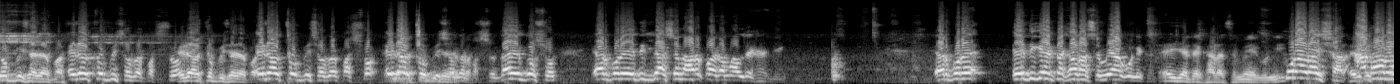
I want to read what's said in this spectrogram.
চব্বিশ হাজার পাঁচশো। এটাও চব্বিশ হাজার পাঁচশো। এটাও চব্বিশ হাজার পাঁচশো। এটাও চব্বিশ হাজার পাঁচশো। এটাও চব্বিশ হাজার পাঁচশো। যাই হোক দর্শক এরপরে এদিক দিয়ে আসেন আরও কয়টা মাল দেখাই দিই। এরপরে এইদিকে একটা কার্ড আছে মেয়াগুনি এই যে একটা খাট আছে মেয়েগুলি পুরাড়াই সার আঠারো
